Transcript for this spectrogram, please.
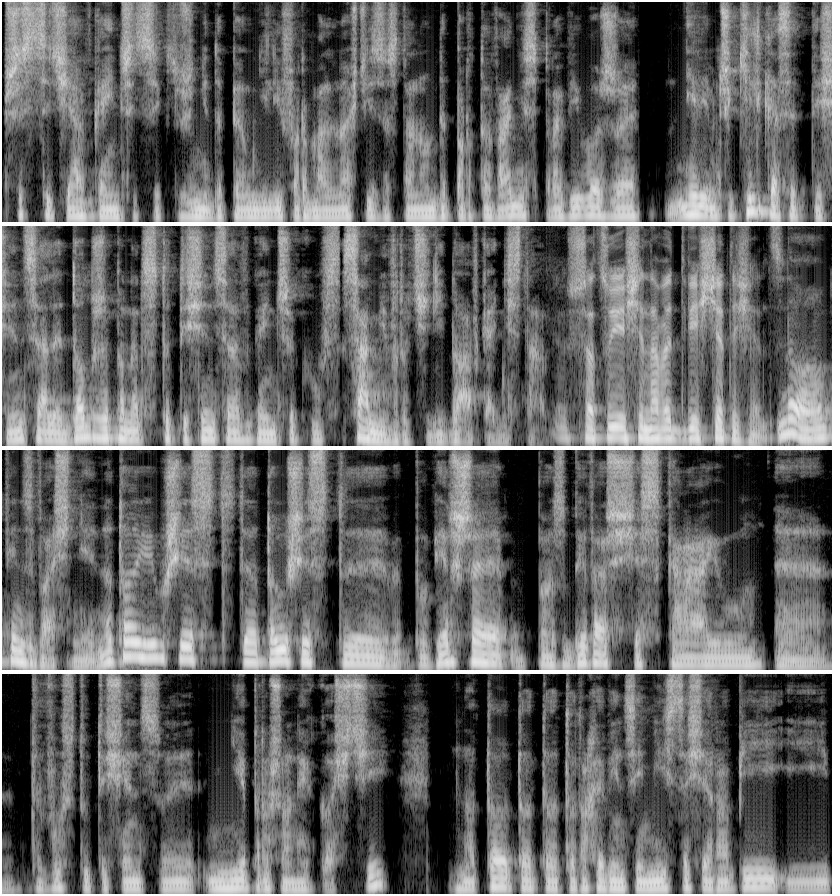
wszyscy ci Afgańczycy, którzy nie dopełnili formalności, zostaną deportowani, sprawiło, że nie wiem czy kilkaset tysięcy, ale dobrze ponad 100 tysięcy Afgańczyków sami wrócili do Afganistanu. Szacuje się nawet 200 tysięcy. No, więc właśnie, no to już jest, to, to już jest, y, po pierwsze, pozbywasz się z kraju 200 e, tysięcy nieproszonych gości, no to, to, to, to trochę więcej miejsca się robi i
